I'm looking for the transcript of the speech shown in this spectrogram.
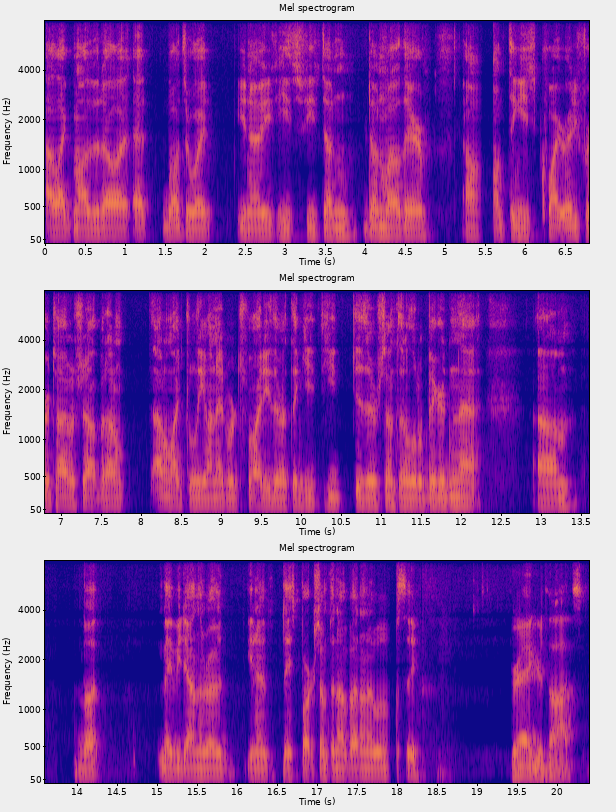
I like Masvidal at, at welterweight. You know, he, he's he's done done well there. I don't, think he's quite ready for a title shot, but I don't I don't like the Leon Edwards fight either. I think he he deserves something a little bigger than that. Um, but maybe down the road, you know, they spark something up. I don't know. We'll see. Greg, your thoughts?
